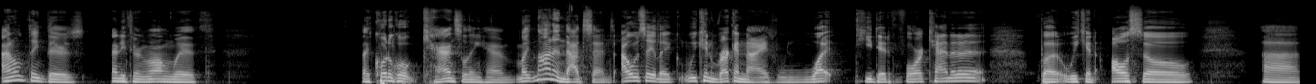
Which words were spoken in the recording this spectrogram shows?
I don't think there's anything wrong with like quote unquote canceling him. Like not in that sense. I would say like we can recognize what he did for Canada, but we can also uh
